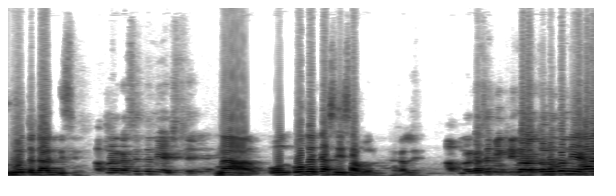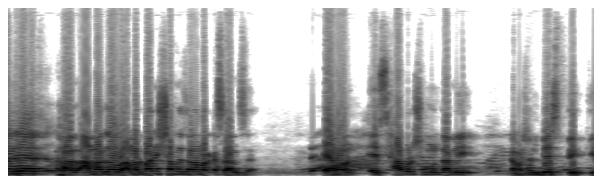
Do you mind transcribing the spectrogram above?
ঘুমাতে ডাক দিছে। আপনার কাছে তো নিয়ে এসছে না ওদের কাছেই ছাগল থাকালে। আপনার কাছে বিক্রি করার জন্য তো নিয়ে এসছে হ্যাঁ আমার আমার বাড়ির সামনে আমার কাছে আনছে। এখন এই ছাগল সম্বন্ধে আমি আমার বেশ কি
